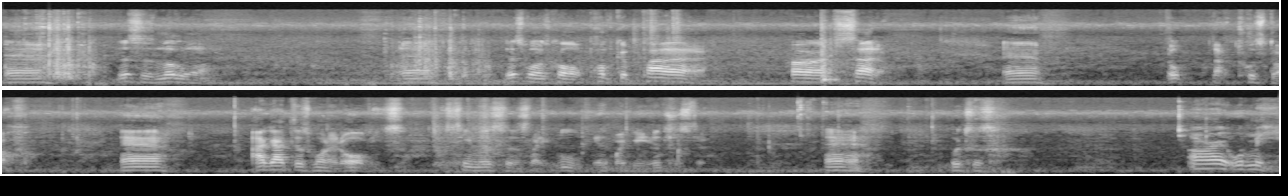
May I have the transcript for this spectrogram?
And this is another one. And this one's called Pumpkin Pie Hard Cider. And, oh, not twist off. And I got this one at Aldi's. Seen this as like, ooh, it might be interesting. And, which is all right with me.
